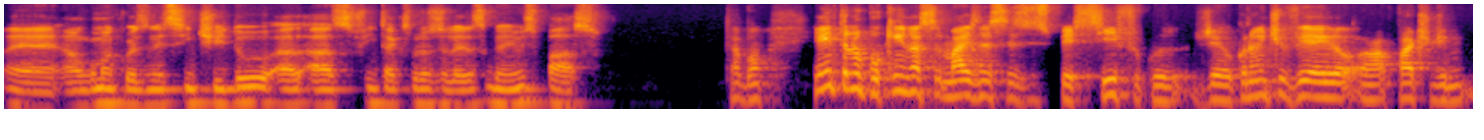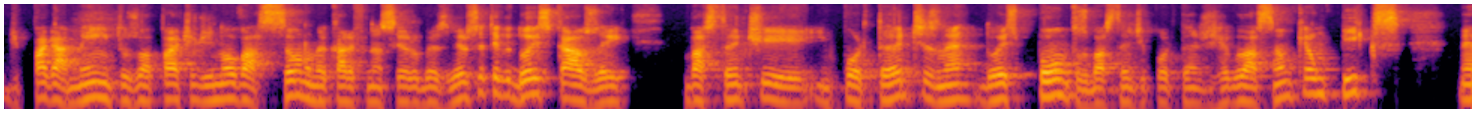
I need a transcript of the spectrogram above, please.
é, alguma coisa nesse sentido, a, as fintechs brasileiras ganham espaço. Tá bom. Entrando um pouquinho nessa, mais nesses específicos, Geo, quando a gente vê a parte de, de, pagamentos ou a parte de inovação no mercado financeiro brasileiro, você teve dois casos aí bastante importantes, né? Dois pontos bastante importantes de regulação, que é um PIX, né?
